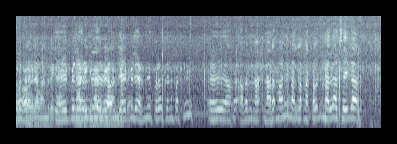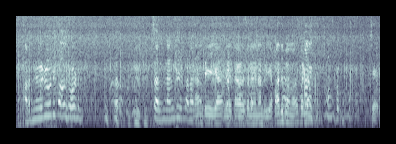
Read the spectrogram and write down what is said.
ஒரு தலைவராக வந்திருக்காரு ஜேபியில் நாட்டுக்கு ஜனாதிபதியாக இருந்து வந்திருக்காரு ஜேபியில் இருந்து பிரச்சனை பற்றி அவர் நடமாடி நல்ல மக்களுக்கு நல்லா செய்தார். அவர் நீரூடி வாழ்வோடும் சரி நன்றி வணக்கம். நன்றி ஐயா. தகவல் சொல்ல நன்றி ஐயா. சரி.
